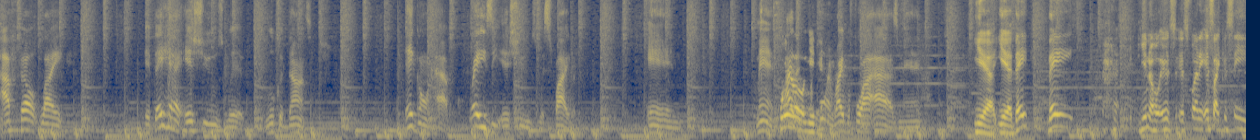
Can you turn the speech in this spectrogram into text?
I felt like if they had issues with Luka Doncic, they gonna have crazy issues with Spider. And man, Spider Well, yeah. going right before our eyes, man. Yeah, yeah. They they you know, it's it's funny. It's like you see,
